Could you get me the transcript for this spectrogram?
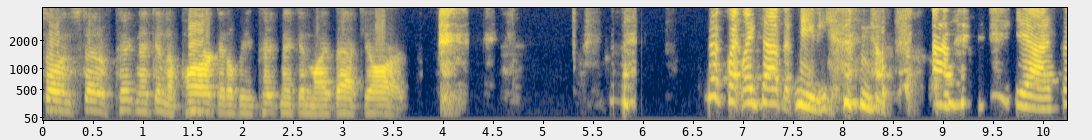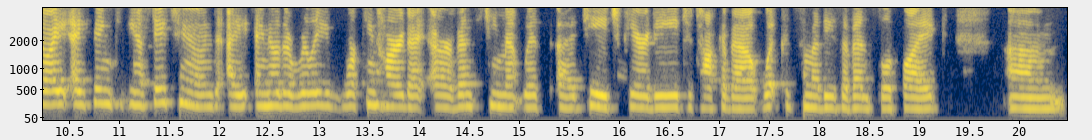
So instead of picnic in the park, it'll be picnic in my backyard. Not quite like that, but maybe. no. Um, yeah, so I, I, think, you know, stay tuned. I, I know they're really working hard. I, our events team met with uh, THPRD to talk about what could some of these events look like. Um,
